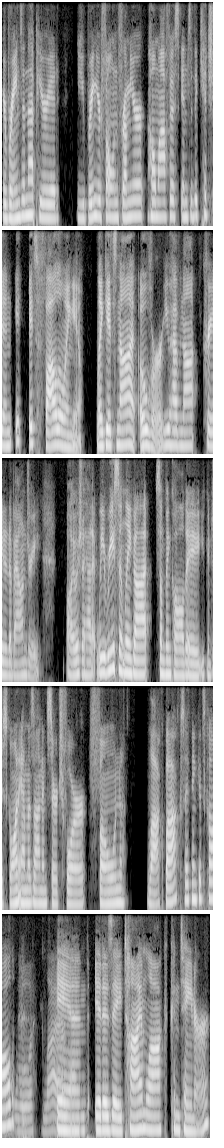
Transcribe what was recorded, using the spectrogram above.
Your brain's in that period. You bring your phone from your home office into the kitchen. It, it's following you. Like it's not over. You have not created a boundary. Oh, I wish I had it. We recently got something called a, you can just go on Amazon and search for phone lockbox, I think it's called. Ooh, and it is a time lock container.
